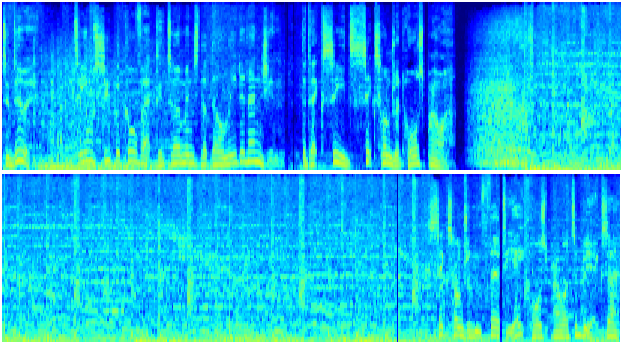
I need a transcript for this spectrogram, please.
To do it, Team Super Corvette determines that they'll need an engine that exceeds 600 horsepower. Six hundred and thirty-eight horsepower to be exact.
